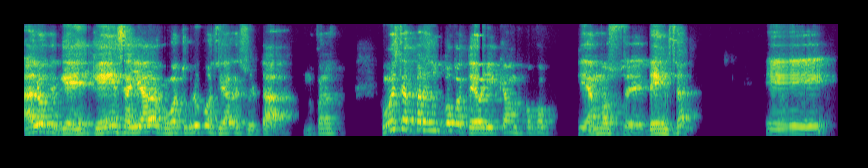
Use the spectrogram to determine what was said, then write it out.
algo que, que- que he ensayado con otro grupo se ha resultado. ¿no? Cuando- Como esta parte es un poco teórica, un poco, digamos, eh, densa, eh,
